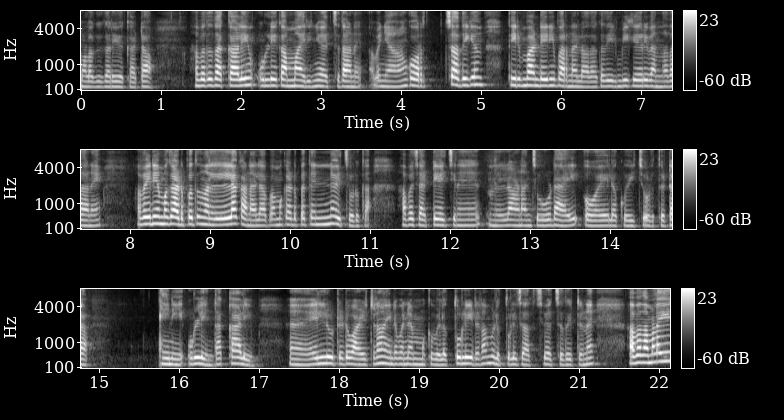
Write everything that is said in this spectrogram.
മുളക് കറി വെക്കാം കേട്ടോ. അപ്പോൾ അത് തക്കാളിയും ഉള്ളിയൊക്കെ അമ്മ അരിഞ്ഞു വെച്ചതാണ്. അപ്പോൾ ഞാൻ കുറച്ചധികം തിരുമ്പാണ്ടേനി പറഞ്ഞല്ലോ. അതൊക്കെ തിരുമ്പി കയറി വന്നതാണ്. അപ്പോൾ ഇനി നമുക്ക് അടുപ്പത്ത് നല്ല കണല. അപ്പോൾ നമുക്ക് അടുപ്പത്ത് തന്നെ വെച്ച് കൊടുക്കാം. അപ്പോൾ ചട്ടി വെച്ചിന് നല്ലോണം ചൂടായി ഓയിലൊക്കെ ഒഴിച്ച് കൊടുത്തിട്ടാണ് ഇനി ഉള്ളിയും തക്കാളിയും ഏഹ് എല്ലാം ഇട്ടിട്ട് വഴറ്റണം. അതിന്റെ മുന്നേ നമുക്ക് വെളുത്തുള്ളി ഇടണം. വെളുത്തുള്ളി ചതച്ച് വെച്ചത് ഇട്ടണേ അപ്പോൾ നമ്മളെ ഈ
